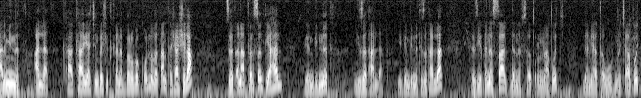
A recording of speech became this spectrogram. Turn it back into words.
አልሚነት አላት። ከአካባቢያችን በፊት ከነበረው በቆሎ በጣም ተሻሽላ 90 ፐርሰንት ያህል ገንቢነት ይዘት አላት። የገንቢነት ይዘት አላት። ከዚህ የተነሳ ለነፍሰ ጡር እናቶች፣ ለሚያጠቡ መጫቶች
